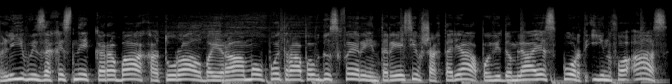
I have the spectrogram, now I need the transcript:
Лівий захисник Карабаха Турал Байрамов потрапив до сфери інтересів Шахтаря. Повідомляє Спортінфо Ас.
